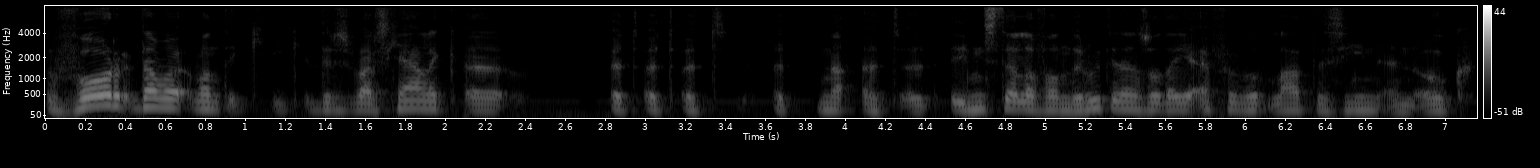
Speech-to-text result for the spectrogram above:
voordat we, want ik, ik, er is waarschijnlijk eh, het, het, het, het, het, instellen van de route en zo dat je even wilt laten zien en ook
